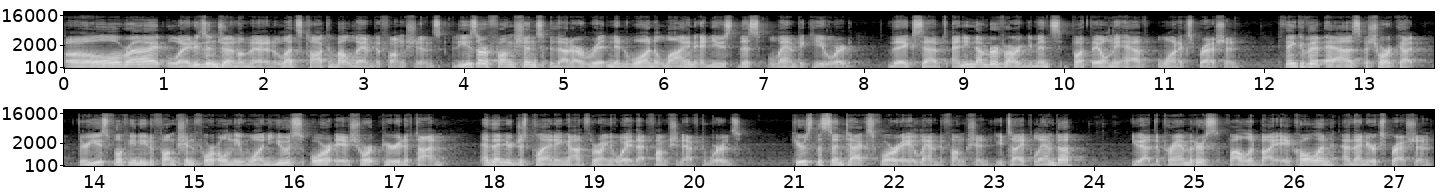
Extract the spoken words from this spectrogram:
Alright, ladies and gentlemen, let's talk about lambda functions. These are functions that are written in one line and use this lambda keyword. They accept any number of arguments, but they only have one expression. Think of it as a shortcut. They're useful if you need a function for only one use or a short period of time, and then you're just planning on throwing away that function afterwards. Here's the syntax for a lambda function. You type lambda, you add the parameters, followed by a colon, and then your expression.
